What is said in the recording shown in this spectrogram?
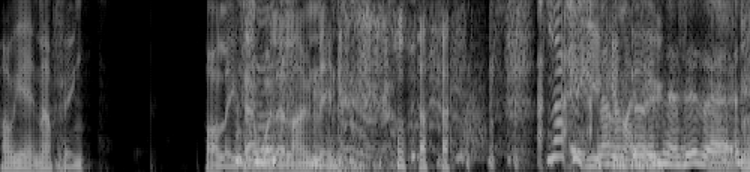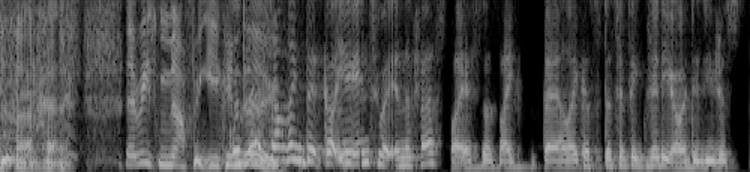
"Oh yeah, nothing." I'll leave that well alone then. nothing you None can of my do. business, is it? there is nothing you can was do. Was there something that got you into it in the first place? Was like there like a specific video, or did you just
